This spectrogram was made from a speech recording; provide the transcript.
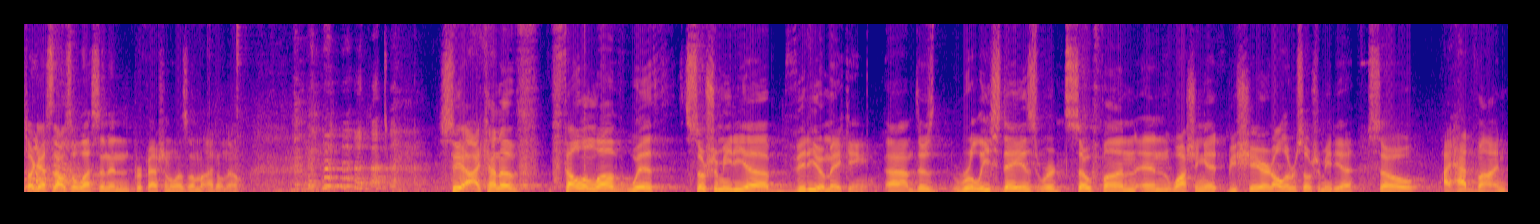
So I guess that was a lesson in professionalism. I don't know. So yeah, I kind of fell in love with social media video making. Um, those release days were so fun, and watching it be shared all over social media. So I had Vine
